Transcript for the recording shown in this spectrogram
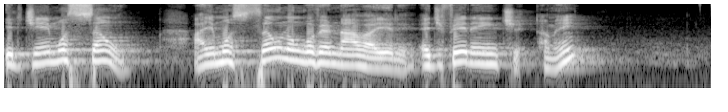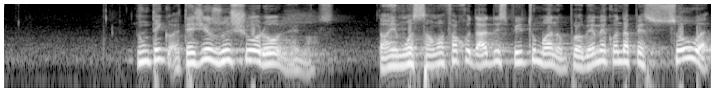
ele tinha emoção. A emoção não governava ele. É diferente. Amém? Não tem, até Jesus chorou, né, irmãos? Então a emoção é uma faculdade do espírito humano. O problema é quando a pessoa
